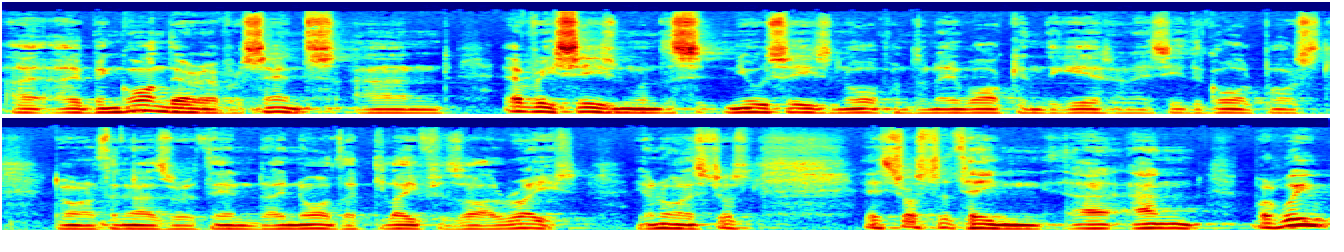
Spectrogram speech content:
I, have been going there ever since. And every season, when the new season opens and I walk in the gate and I see the goalpost down at the Nazareth end, I know that life is all right. You know, it's just, it's just a thing. Uh, and but we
